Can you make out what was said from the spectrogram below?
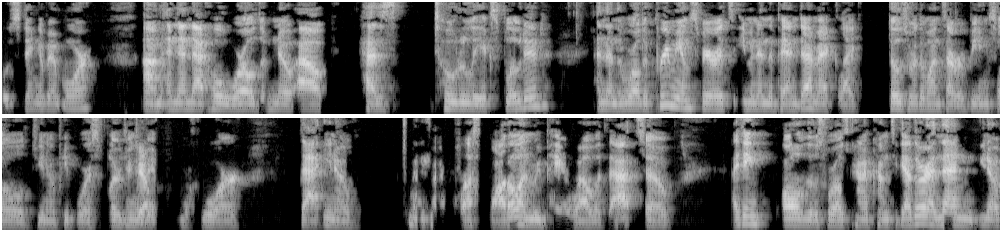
hosting a bit more. Um, and then that whole world of no out has totally exploded. And then the world of premium spirits, even in the pandemic, like those were the ones that were being sold. You know, people were splurging yep. a bit more for that, you know, 25 plus bottle and we pay well with that. So I think all of those worlds kind of come together. And then, you know,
